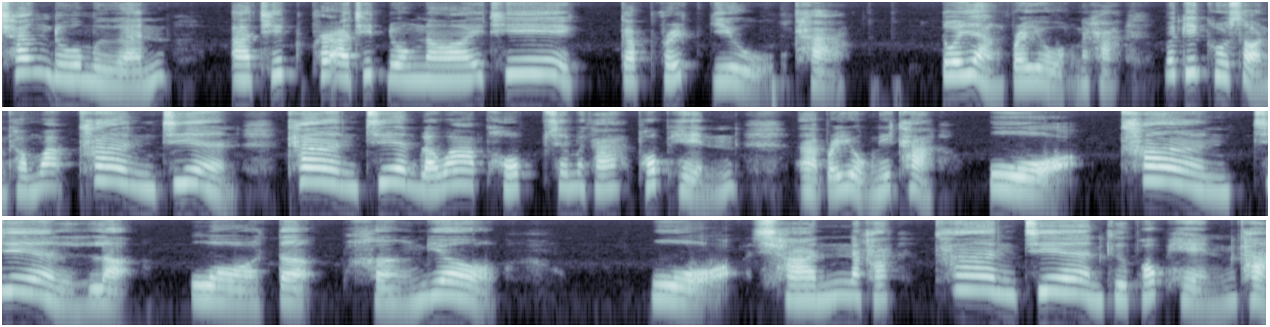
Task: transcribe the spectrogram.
ช่างดูเหมือน อาทิตย์พระอาทิตย์ดวงน้อยที่กระพริบอยู่ค่ะ ตัวอย่างประโยคนะคะ เมื่อกี้ครูสอนคำว่า看见看见แปลว่าพบใช่ไหมคะ พบเห็นประโยคนี้ค่ะ我看见了我的 เพิงเยหัวฉันนะคะข้านเจียนคือพบเห็นค่ะ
